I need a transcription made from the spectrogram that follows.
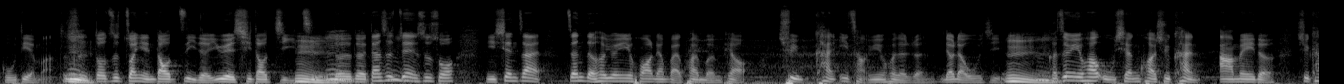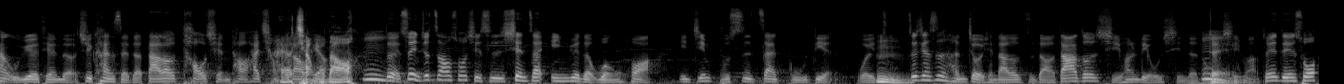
古典嘛，就是都是钻研到自己的乐器到极致，对对对。但是这也是说，你现在真的会愿意花两百块门票？去看一场音乐会的人寥寥无几，嗯，可是愿意花五千块去看阿妹的，去看五月天的，去看谁的，大家都掏钱掏，还抢不到票，抢不到，嗯，对，所以你就知道说，其实现在音乐的文化已经不是在古典为主，嗯、这件事很久以前大家都知道，大家都喜欢流行的东西嘛，对。所以等于说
